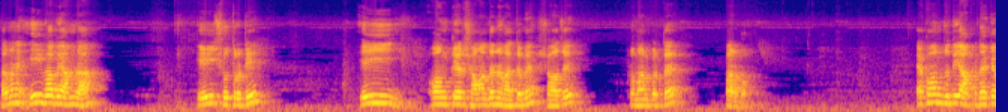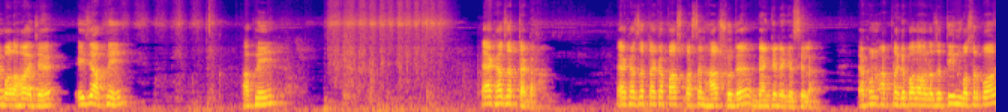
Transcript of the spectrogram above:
তার মানে এইভাবে আমরা এই সূত্রটি এই অঙ্কের সমাধানের মাধ্যমে সহজেই প্রমাণ করতে পারব। এখন যদি আপনাকে বলা হয় যে, এই যে আপনি আপনি এক হাজার টাকা। এক হাজার টাকা পাঁচ পার্সেন্ট হার সুদে ব্যাংকে রেখেছিলেন। এখন আপনাকে বলা হলো যে তিন বছর পর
